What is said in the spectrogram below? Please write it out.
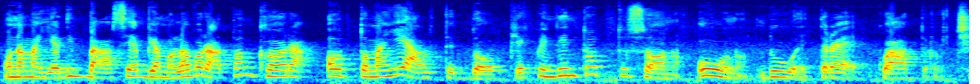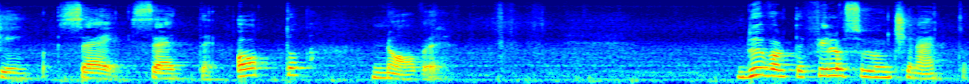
una maglia di base abbiamo lavorato ancora 8 maglie alte doppie. Quindi in tutto sono 1 2 3 4 5 6 7 8 9 due volte filo sull'uncinetto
